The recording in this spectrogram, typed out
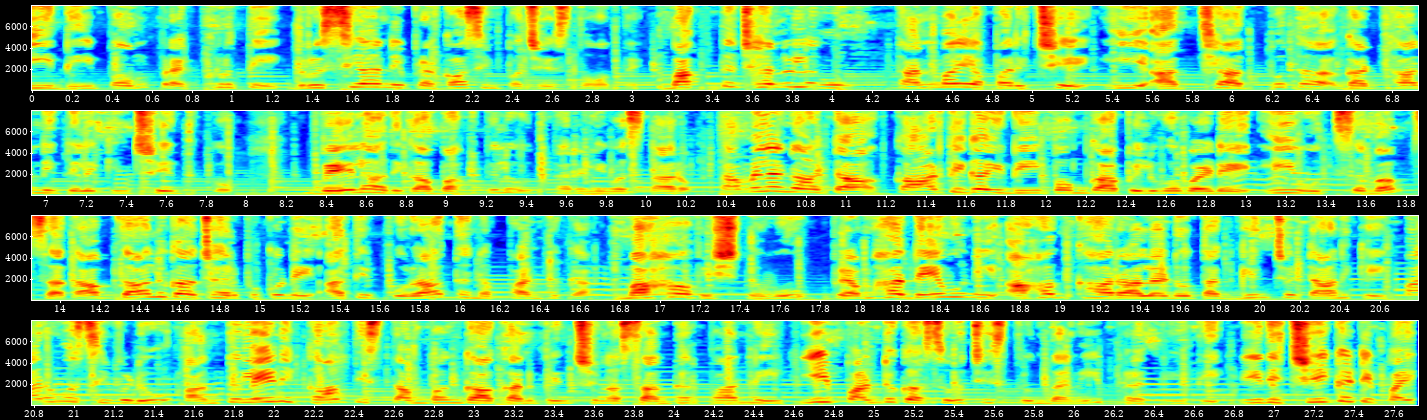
ఈ దీపం ప్రకృతి దృశ్యాన్ని ప్రకాశింపజేస్తోంది. భక్త జనులను తన్మయపరిచే ఈ అత్యద్భుత ఘట్టాన్ని తిలకించేందుకు వేలాదిగా భక్తులు తరలివస్తారు. తమిళనాట కార్తిగై దీపంగా పిలువబడే ఈ ఉత్సవం శతాబ్దాలుగా జరుపుకునే అతి పురాతన పండుగ. మహావిష్ణువు బ్రహ్మదేవుని అహంకారాలను తగ్గించటానికి పరమశివుడు అంతులేని కాంతి స్తంభంగా కనిపించిన సందర్భాన్ని ఈ పండుగ సూచిస్తుందని ప్రతీతి. ఇది చీకటిపై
